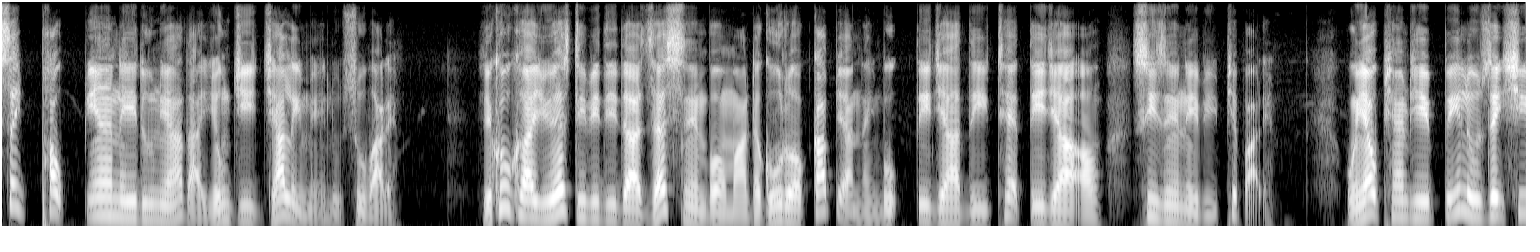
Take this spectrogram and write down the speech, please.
စိတ်ဖောက်ပြန်နေသူများသာယုံကြည်ကြလိမ့်မယ်လို့ဆိုပါတယ်ယခုခါ USDPD သာဇက်စင်ပေါ်မှာတကူတော်ကပြနိုင်မှုတေချာသည်ထက်တေချာအောင်စီစဉ်နေပြီဖြစ်ပါတယ် ဝင်ရောက်ဖြန့်ဖြေပေးလူစိတ်ရှိ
